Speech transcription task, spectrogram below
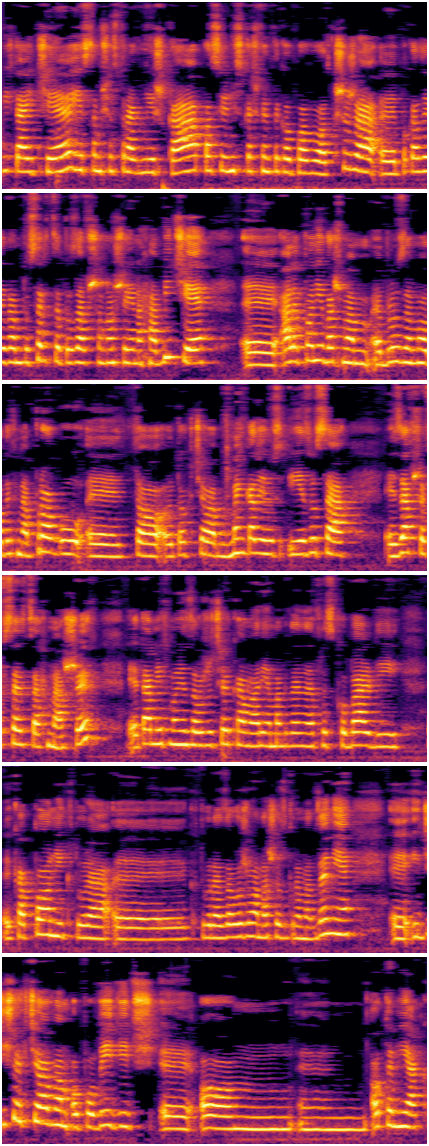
witajcie. Jestem siostra Agnieszka, pasjonistka świętego Pawła od Krzyża. Y, Pokazuję Wam to serce, bo zawsze noszę je na habicie, y, ale ponieważ mam bluzę młodych na progu, y, to, to chciałam męka Jezus- Jezusa zawsze w sercach naszych. Tam jest moja założycielka Maria Magdalena Frescobaldi Caponi, która, która założyła nasze zgromadzenie. I dzisiaj chciałam Wam opowiedzieć o, mm, o tym, jak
